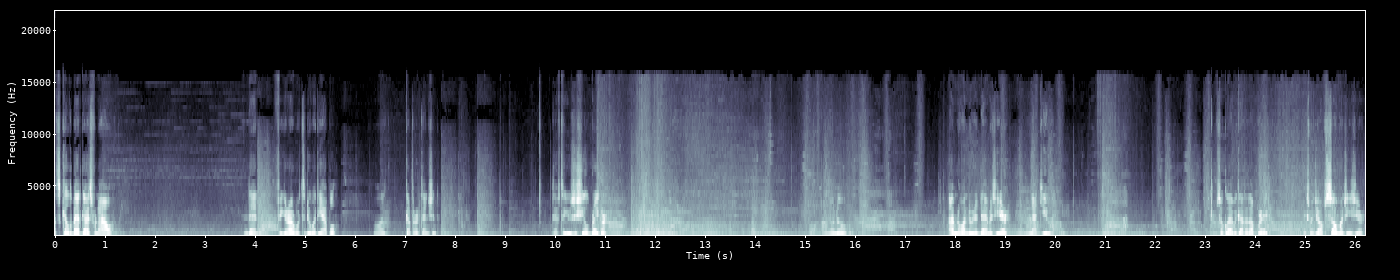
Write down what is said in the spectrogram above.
let's kill the bad guys for now. And then figure out what to do with the apple. Well, got their attention. They have to use a shield breaker. No, no. I'm the one doing the damage here, not you. So glad we got an upgrade. Makes my job so much easier.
